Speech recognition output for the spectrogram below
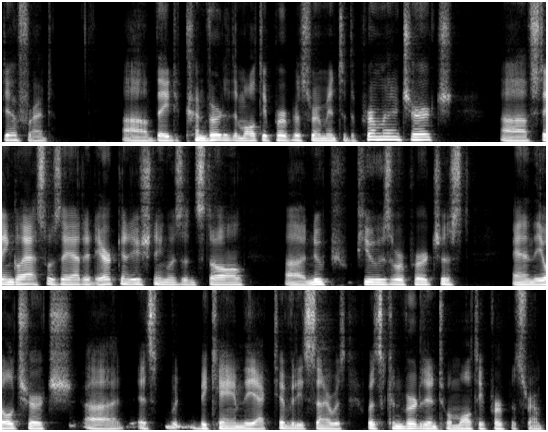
different. Uh, they converted the multipurpose room into the permanent church. Uh, stained glass was added, air conditioning was installed, uh, new pews were purchased, and the old church uh, it became the activity center was was converted into a multi-purpose room.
